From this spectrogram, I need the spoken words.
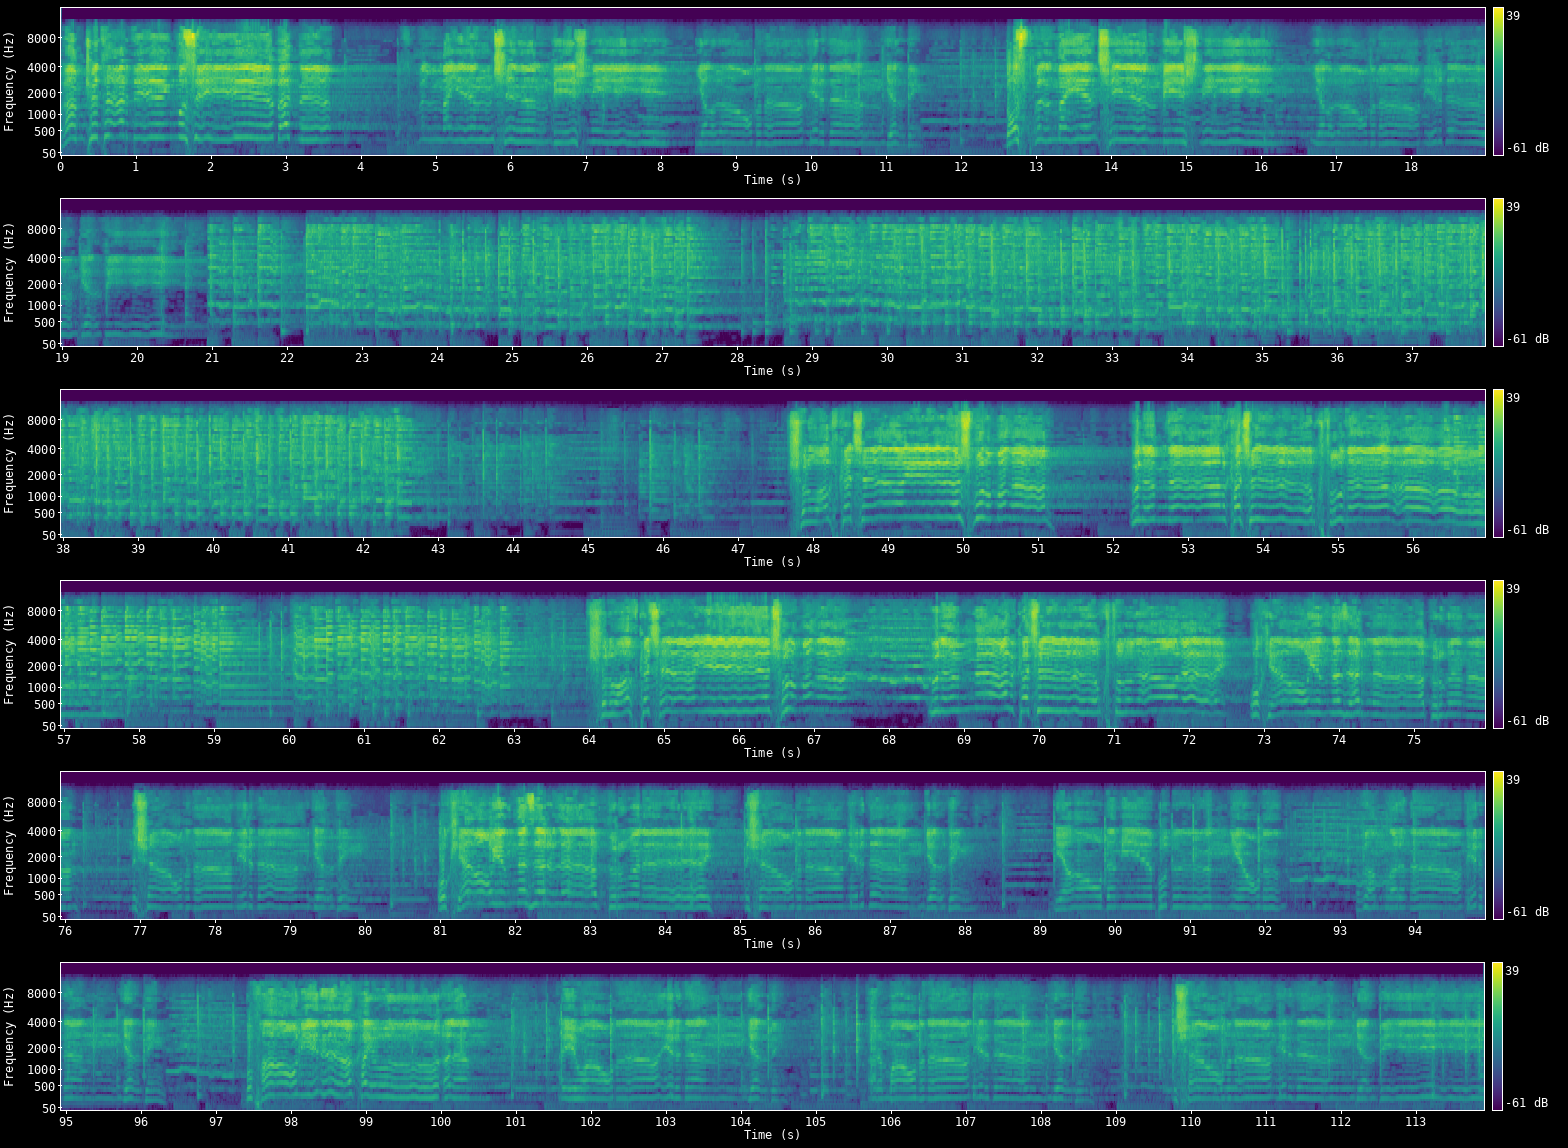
Gam köterdin musibetni Bilmeyin şimdi işni Yalganına nereden geldin Dost bilmeyin şimdi işni Yalganına nereden geldin Şul vaqtgacha ish bulmagan Ölümden kaçıp kutulgan Şul vaqtgacha ish bulmagan Ölümden kaçıp kutulgan ey Okya oyun nazarlap durgan Nişanına nereden geldin? Okya oyun nazarlap durgan ey. Nişanına nereden geldin? Ya ademi bu dünyanın Gamlarına nereden geldin? Bu fanini kaygı elem. Eyvana nereden geldin Ermanına nereden geldin? Nişanına nereden geldin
